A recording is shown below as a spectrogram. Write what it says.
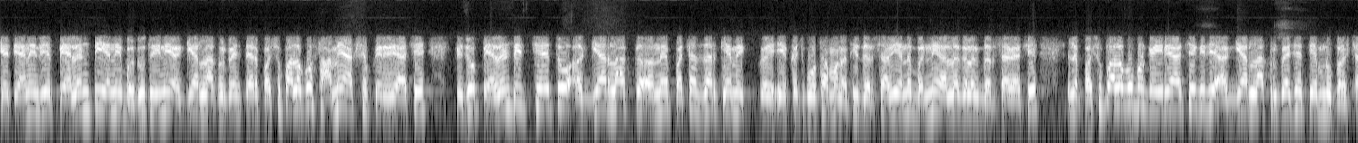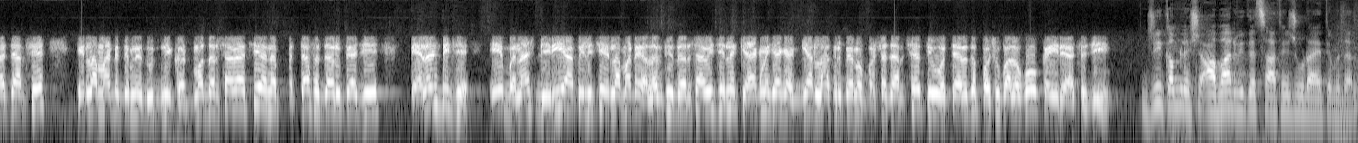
કે તેની જે પેલન્ટી અને બધું થઈને અગિયાર લાખ રૂપિયા ત્યારે પશુપાલકો સામે આક્ષેપ કરી રહ્યા છે કે જો પેલન્ટી જ છે તો અગિયાર લાખ અને પચાસ હજાર કેમ એક જ કોઠામાં નથી દર્શાવી અને બંને અલગ અલગ દર્શાવ્યા છે. એટલે પશુપાલકો પણ કહી રહ્યા છે કે જે અગિયાર લાખ રૂપિયા છે તેમનું ભ્રષ્ટાચાર છે, એટલા માટે તેમને દૂધની ઘટમાં દર્શાવ્યા છે અને પચાસ હજાર રૂપિયા જે પેલન્ટી છે એ બનાસ ડેરીએ આપેલી છે એટલા માટે અલગથી દર્શાવી છે. એટલે ક્યાંક ને ક્યાંક અગિયાર લાખ રૂપિયાનો ભ્રષ્ટાચાર છે તેવું અત્યારે તો પશુપાલકો કહી રહ્યા છે. જી. જી કમલેશ આભાર વિગત સાથે જોડાયા તે બદલ.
